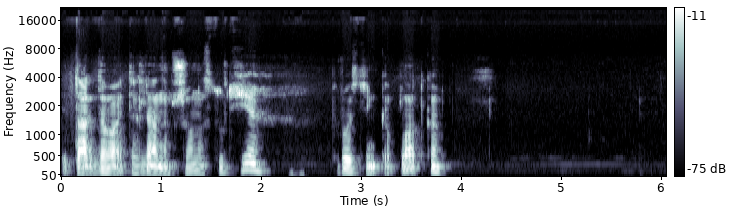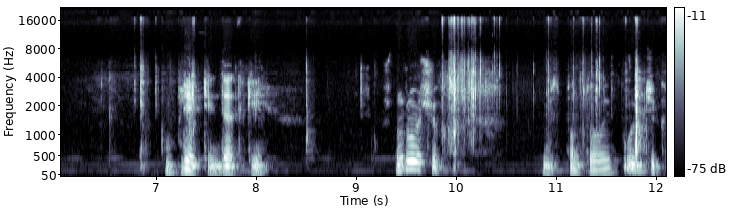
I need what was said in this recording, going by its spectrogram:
І так, давайте глянемо, що у нас тут є. Простенька платка. В комплекті йде такий шнурочок, безпонтовий пультик.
